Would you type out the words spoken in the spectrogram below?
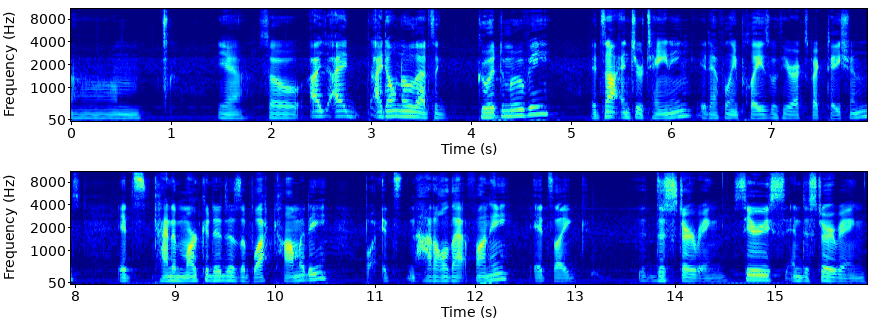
Um, yeah. So I, I I don't know that's a good movie. It's not entertaining. It definitely plays with your expectations. It's kind of marketed as a black comedy, but it's not all that funny. It's like disturbing, serious and disturbing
